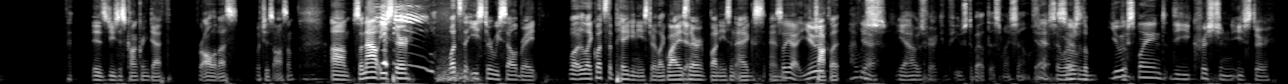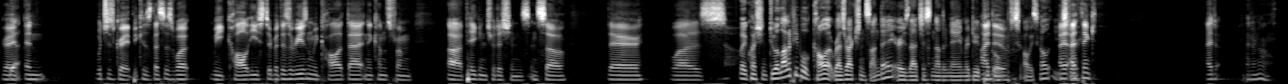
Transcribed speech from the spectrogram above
is Jesus conquering death for all of us, which is awesome. Um, so now Easter, what's the Easter we celebrate? Well, like what's the pagan Easter? Like why is Yeah. there bunnies and eggs and so yeah, you chocolate? I was yeah. I was very confused about this myself. Yeah, So, so where's the you the- explained the Christian Easter, right? Yeah. And which is great because this is what we call Easter, but there's a reason we call it that, and it comes from uh, pagan traditions. And so there was Wait, question: Do a lot of people call it Resurrection Sunday, or is that just another name, or do people I do. just always call it Easter? I, I think I, d- I don't know.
